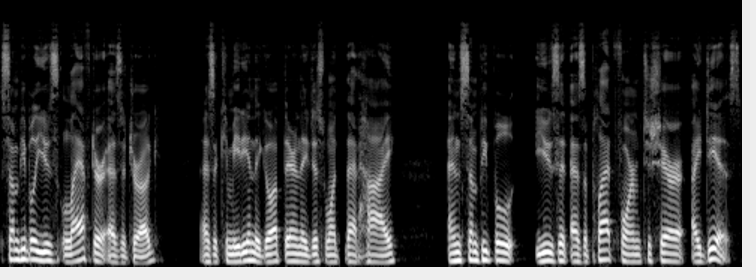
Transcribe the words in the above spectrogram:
Some people use laughter as a drug. As a comedian, they go up there and they just want that high. And some people use it as a platform to share ideas.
